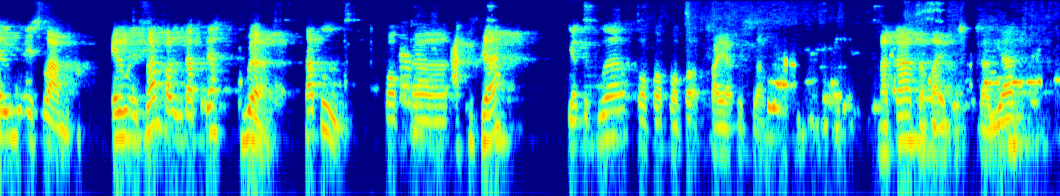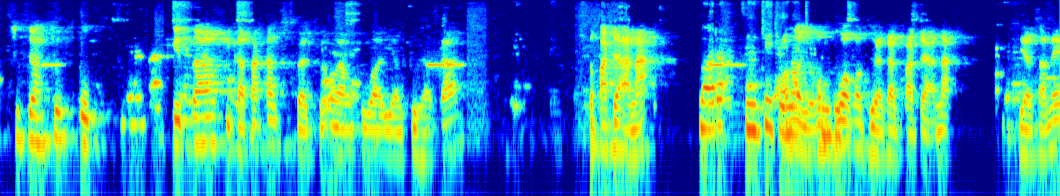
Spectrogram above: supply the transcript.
ilmu Islam. Ilmu Islam kalau kita bedah dua. Satu pokok, eh, akidah yang kedua pokok-pokok syariat Islam maka Bapak Ibu sekalian sudah cukup kita dikatakan sebagai orang tua yang durhaka kepada anak. Oh, ya, orang tua kok durhaka kepada anak. Biasanya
